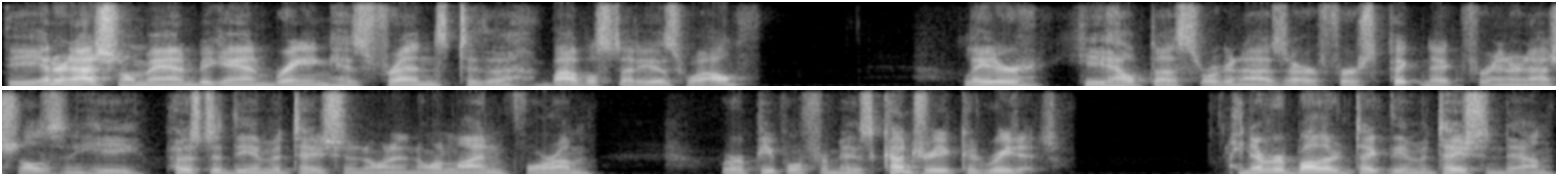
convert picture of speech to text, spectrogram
The international man began bringing his friends to the Bible study as well. Later, he helped us organize our first picnic for internationals, and he posted the invitation on an online forum where people from his country could read it. He never bothered to take the invitation down,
